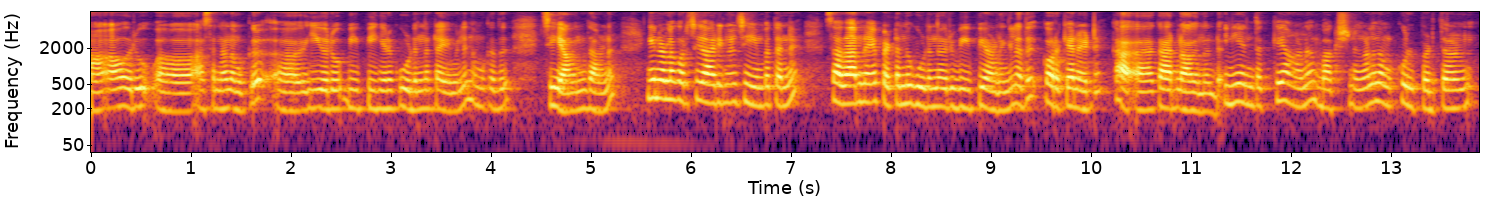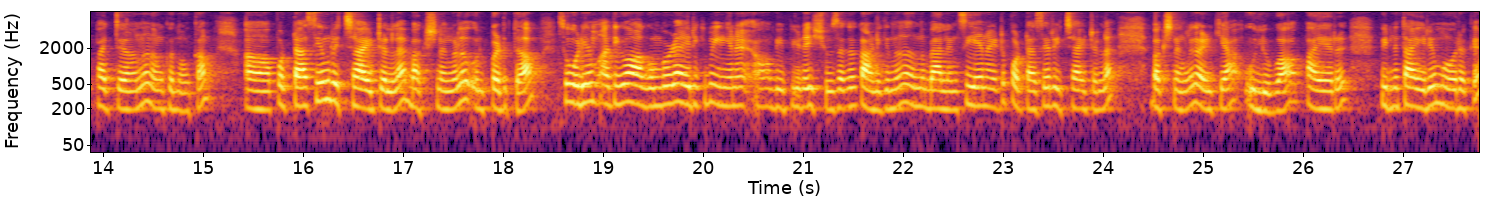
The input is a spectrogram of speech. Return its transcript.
ആ ഒരു ആസന നമുക്ക് ഈ ഒരു ബി പി ഇങ്ങനെ കൂടുന്ന ടൈമിൽ നമുക്കത് ചെയ്യാവുന്നതാണ്. ഇങ്ങനെയുള്ള കുറച്ച് കാര്യങ്ങൾ ചെയ്യുമ്പോൾ തന്നെ സാധാരണയായി പെട്ടെന്ന് കൂടുന്ന ഒരു ബി പി ആണെങ്കിൽ അത് കുറയ്ക്കാനായിട്ട് കാരണമാകുന്നുണ്ട്. ഇനി എന്തൊക്കെയാണ് ഭക്ഷണങ്ങൾ നമുക്ക് ഉൾപ്പെടുത്താൻ പറ്റുക എന്ന് നമുക്ക് നോക്കാം. പൊട്ടാസ്യം റിച്ച് ആയിട്ടുള്ള ഭക്ഷണങ്ങൾ ഉൾപ്പെടുത്തുക. സോഡിയം അധികം ആകുമ്പോഴായിരിക്കും ഇങ്ങനെ ബി പിയുടെ ഇഷ്യൂസൊക്കെ കാണിക്കുന്നത്. അതൊന്ന് ബാലൻസ് ചെയ്യാനായിട്ട് പൊട്ടാസ്യം റിച്ച് ആയിട്ടുള്ള ഭക്ഷണങ്ങൾ കഴിക്കുക. ഉലുവ പയർ പിന്നെ തൈര് മോരൊക്കെ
